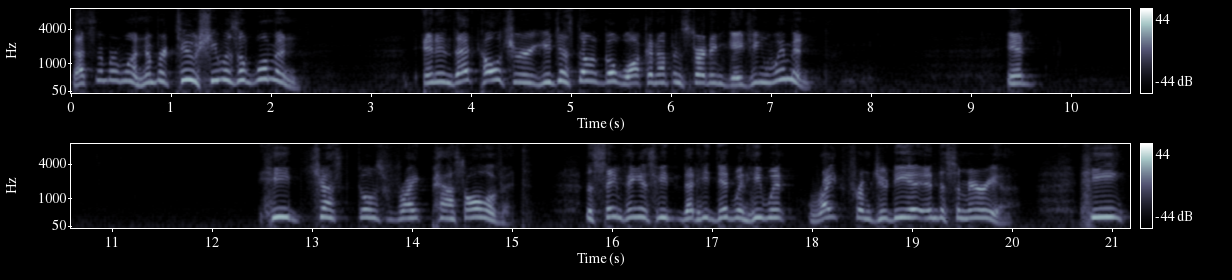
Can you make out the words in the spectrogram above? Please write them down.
That's number one. Number two, she was a woman. And in that culture, you just don't go walking up and start engaging women. And he just goes right past all of it. The same thing as he that he did when he went right from Judea into Samaria. He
